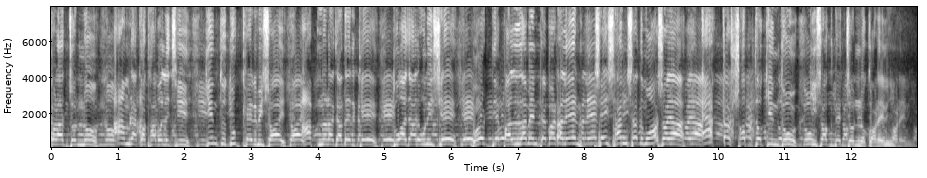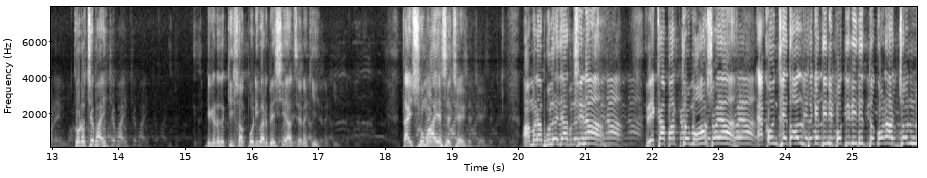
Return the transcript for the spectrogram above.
করার জন্য আমরা কথা বলেছি। কিন্তু দুঃখের বিষয় আপনারা যাদেরকে দু হাজার উনিশে ভোট দিয়ে পার্লামেন্টে পাঠালেন, সেই সাংসদ মহাশয়া একটা শব্দ কিন্তু কৃষকদের জন্য করেনি। করেছে ভাই? এখানে তো কৃষক পরিবার বেশি আছে নাকি? তাই সময় এসেছে। আমরা ভুলে যাচ্ছি না। রেখাপাত্র মহাশয়া এখন যে দল থেকে তিনি প্রতিনিধিত্ব করার জন্য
